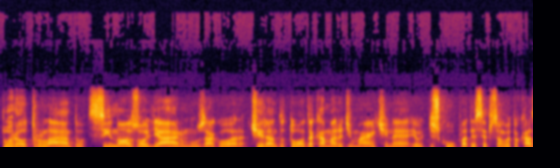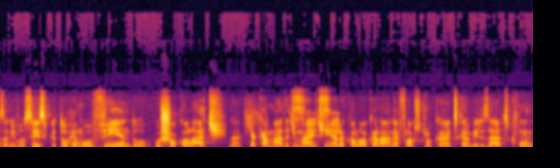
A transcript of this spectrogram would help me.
Por outro lado, se nós olharmos agora, tirando toda a camada de Marte, né? Eu desculpa a decepção que eu estou causando em vocês, porque eu estou removendo o chocolate, né? Que a camada de Marte ela coloca lá, né? Flocos crocantes, caramelizados com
